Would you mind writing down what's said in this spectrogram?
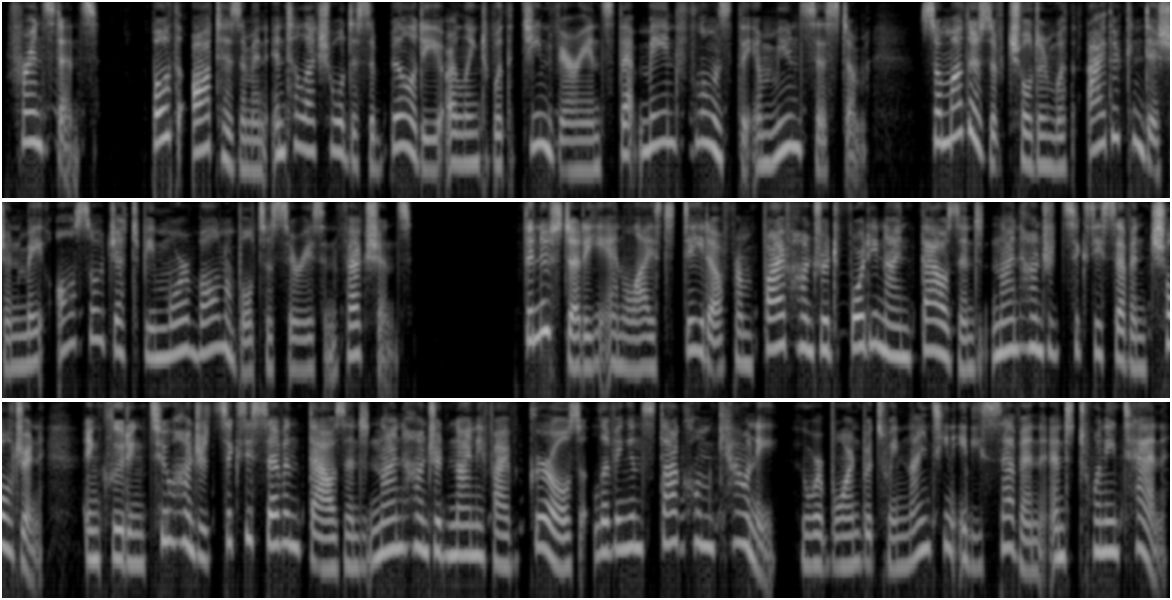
For instance, both autism and intellectual disability are linked with gene variants that may influence the immune system, so mothers of children with either condition may also just be more vulnerable to serious infections. The new study analyzed data from 549,967 children, including 267,995 girls living in Stockholm County who were born between 1987 and 2010.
